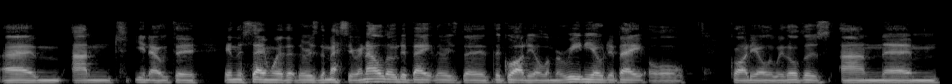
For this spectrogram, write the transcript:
Um, and you know, the in the same way that there is the Messi Ronaldo debate, there is the the Guardiola Mourinho debate, or Guardiola with others. And um,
